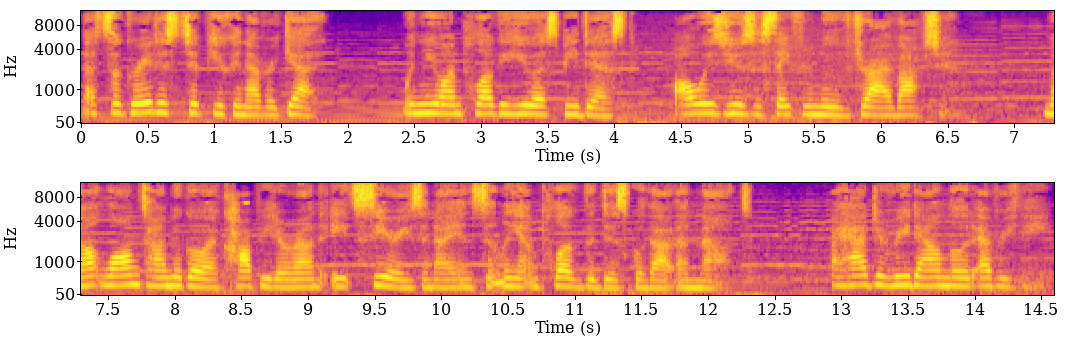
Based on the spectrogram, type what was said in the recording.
That's the greatest tip you can ever get! When you unplug a USB disk, always use the safe remove drive option. Not long time ago I copied around 8 series and I instantly unplugged the disk without unmount. I had to re-download everything.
